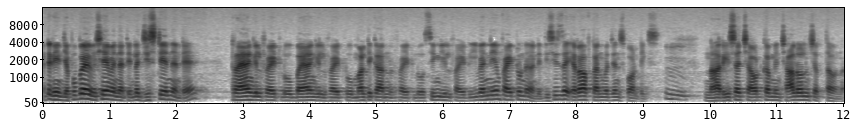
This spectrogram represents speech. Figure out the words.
అంటే నేను చెప్పబోయే విషయం ఏంటంటే ఇంట్లో జిస్ట్ ఏంటంటే ట్రయాంగిల్ ఫైట్లు బయాంగిల్ ఫైట్లు మల్టీ కార్నర్ ఫైట్లు సింగిల్ ఫైట్ ఇవన్నీ ఏం ఫైట్ ఉండవండి. This is the era of convergence politics నా రీసెర్చ్ అవుట్కమ్ నేను చాలా రోజులు నుంచి చెప్తా ఉన్నా.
